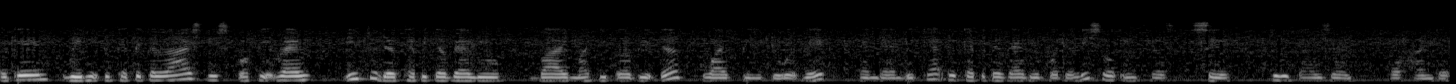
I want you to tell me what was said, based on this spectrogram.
Again, we need to capitalize this profit rent into the capital value by multiple with the YP dual rate and then we get the capital value for the leasehold interest, say 2,400.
